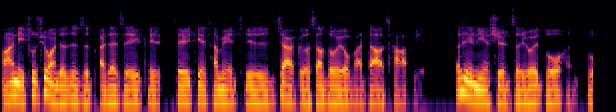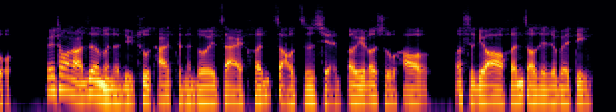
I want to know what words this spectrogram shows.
把你出去玩的日子排在这一天这一天上面，其实价格上都会有蛮大的差别，而且你的选择也会多很多。因为通常热门的旅宿，它可能都会在很早之前，二月二十五号、二十六号很早之前就被订完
